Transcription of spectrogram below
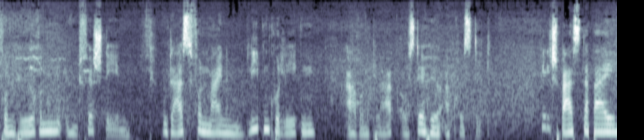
von Hören und Verstehen. Und das von meinem lieben Kollegen Aaron Plag aus der Hörakustik. Viel Spaß dabei!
